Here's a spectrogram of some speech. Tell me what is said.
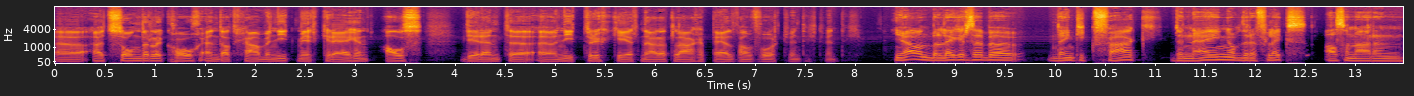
uh, uitzonderlijk hoog en dat gaan we niet meer krijgen als die rente uh, niet terugkeert naar het lage pijl van voor 2020. Ja, want beleggers hebben denk ik vaak de neiging of de reflex als ze naar een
